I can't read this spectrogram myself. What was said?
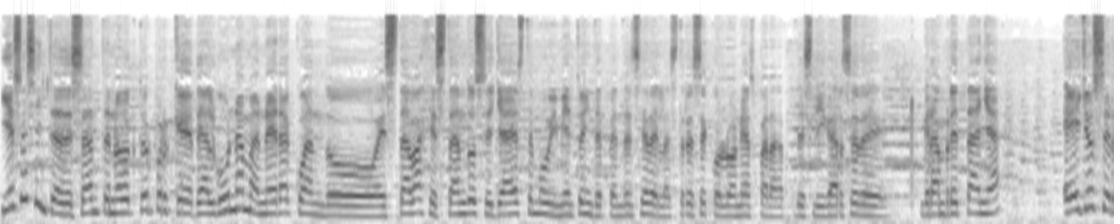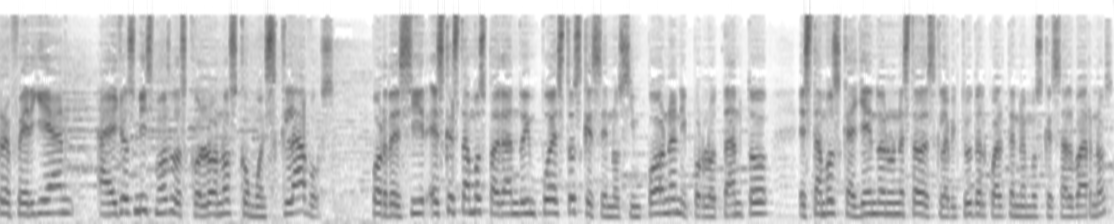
Y eso es interesante, ¿no, doctor? Porque de alguna manera cuando estaba gestándose ya este movimiento de independencia de las 13 colonias para desligarse de Gran Bretaña, ellos se referían a ellos mismos, los colonos, como esclavos, por decir, es que estamos pagando impuestos que se nos imponen y por lo tanto estamos cayendo en un estado de esclavitud del cual tenemos que salvarnos,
